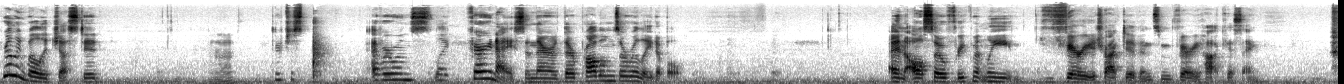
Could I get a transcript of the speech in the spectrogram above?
really well adjusted Mhm. they're just everyone's like very nice and their their problems are relatable and also frequently very attractive and some very hot kissing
